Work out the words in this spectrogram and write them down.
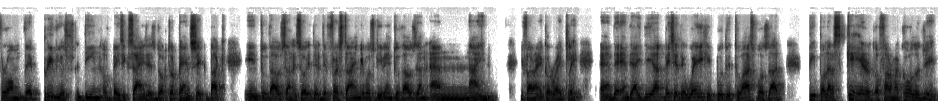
from the previous dean of basic sciences, Dr. Pensick, back in 2000. So the, the first time it was given in 2009, if I remember correctly. And the, and the idea, basically, the way he put it to us was that people are scared of pharmacology.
